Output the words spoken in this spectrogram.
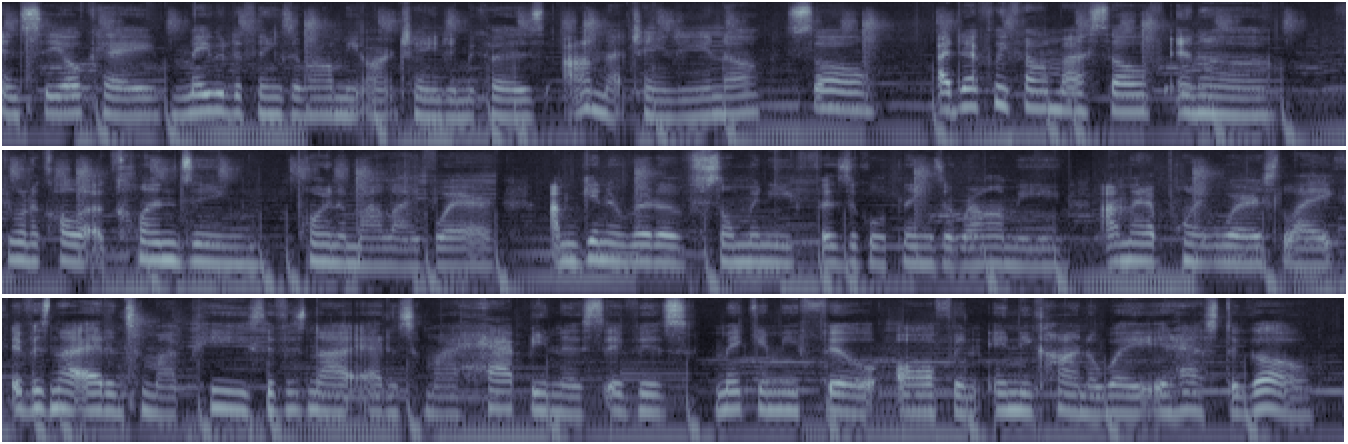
and see, okay, maybe the things around me aren't changing because I'm not changing, you know? So I definitely found myself in a if you want to call it a cleansing point in my life where I'm getting rid of so many physical things around me. I'm at a point where it's like, if it's not adding to my peace, if it's not adding to my happiness, if it's making me feel off in any kind of way, it has to go.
